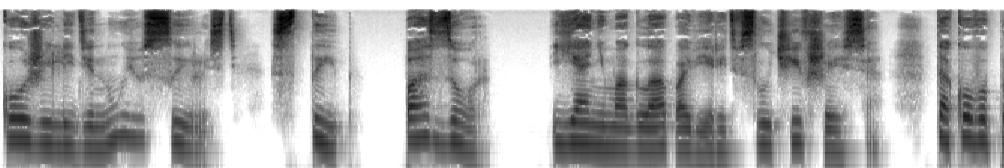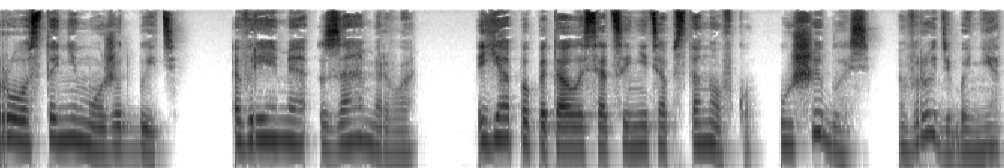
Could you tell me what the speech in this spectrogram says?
кожей ледяную сырость, стыд, позор. Я не могла поверить в случившееся. Такого просто не может быть. Время замерло. Я попыталась оценить обстановку. Ушиблась? Вроде бы нет.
